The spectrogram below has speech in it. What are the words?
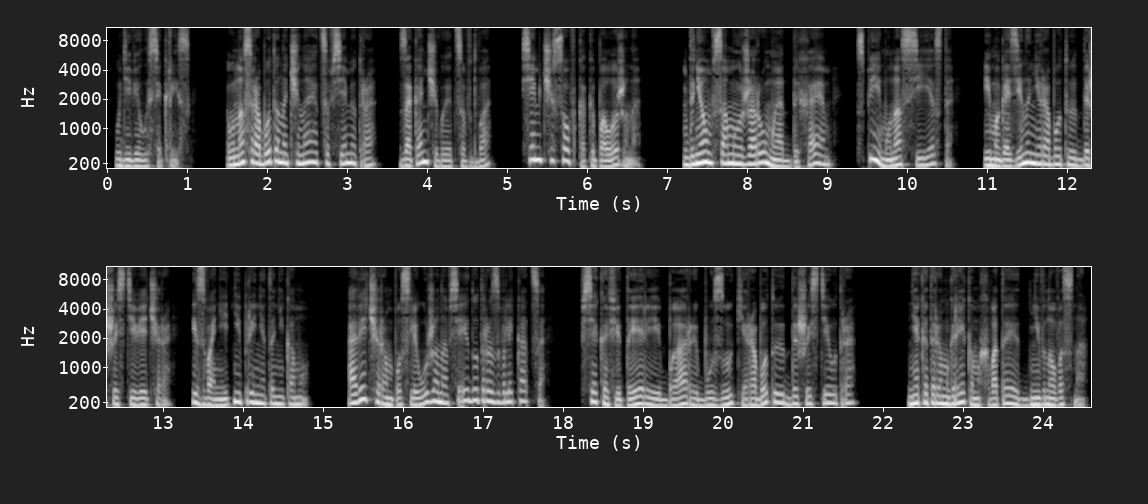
— удивился Крис. У нас работа начинается в 7 утра, заканчивается в 2. 7 часов, как и положено. Днем в самую жару мы отдыхаем, спим, у нас сиеста, и магазины не работают до 6 вечера, и звонить не принято никому. А вечером после ужина все идут развлекаться. Все кафетерии, бары, бузуки работают до 6 утра. Некоторым грекам хватает дневного сна.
